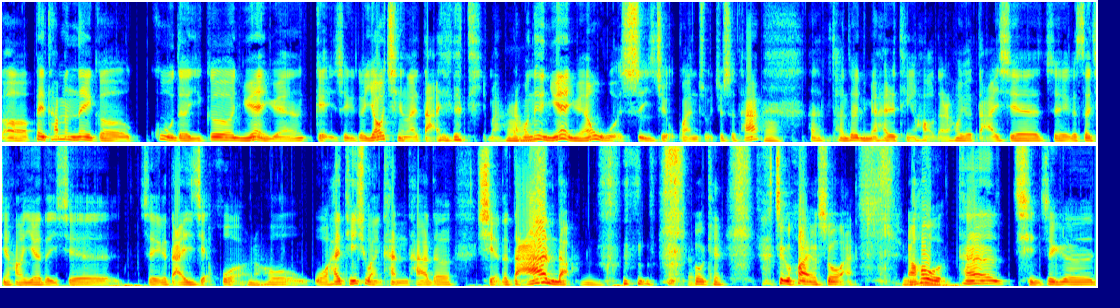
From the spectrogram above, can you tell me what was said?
呃呃被他们那个雇的一个女演员给这个邀请来答一个题嘛。然后那个女演员我是一直有关注，就是她她团队里面还是挺好的，然后又答一些这个色情行业的一些这个答疑解惑，然后我还挺喜欢看她的写的答案的。嗯 OK，这个话要说完。然后他请这个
